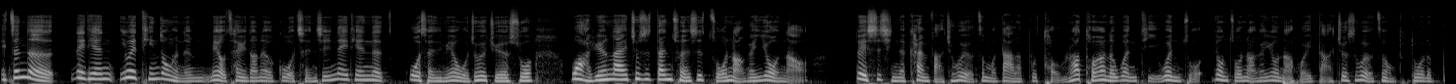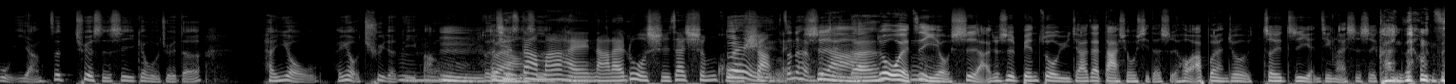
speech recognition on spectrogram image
欸，真的那天因为听众可能没有参与到那个过程，其实那天的过程里面，我就会觉得说，哇，原来就是单纯是左脑跟右脑。对事情的看法就会有这么大的不同，然后同样的问题问左用左脑跟右脑回答，就是会有这种多的不一样。这确实是一个我觉得很有很有趣的地方。嗯，而且大妈还拿来落实在生活上，真的很不简单。就、啊、我也自己有试啊，就是边做瑜伽在大休息的时候啊，不然就遮一只眼睛来试试看这样子。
